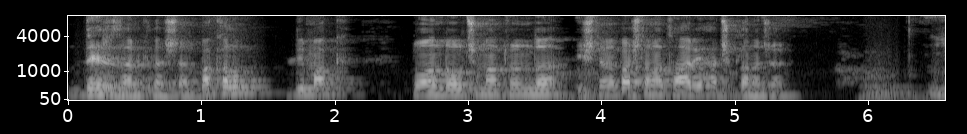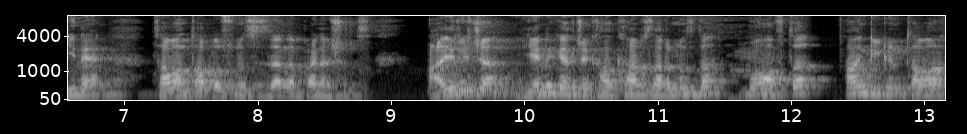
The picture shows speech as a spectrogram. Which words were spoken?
deriz arkadaşlar. Bakalım Limak Doğu Anadolu Çimento'nun işleme başlama tarihi açıklanacak. Yine tavan tablosunu sizlerle paylaşırız. Ayrıca yeni gelecek halka arzlarımızda bu hafta hangi gün tavan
